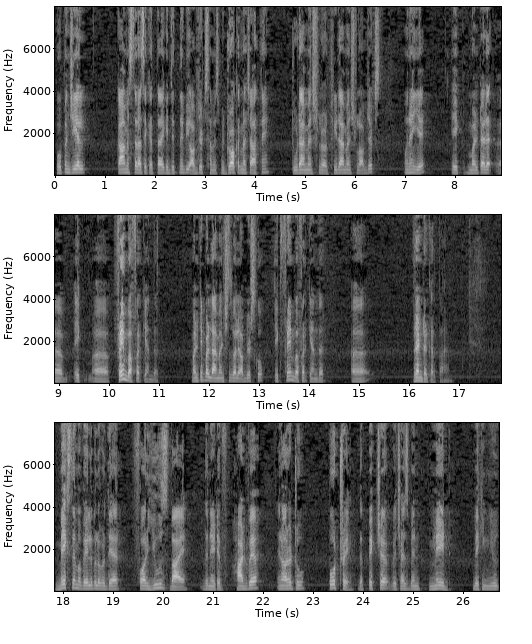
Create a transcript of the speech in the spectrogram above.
اوپن جی ایل کام اس طرح سے کرتا ہے کہ جتنے بھی آبجیکٹس ہم اس میں ڈرا کرنا چاہتے ہیں ٹو ڈائمینشنل اور تھری ڈائمینشنل آبجیکٹس انہیں یہ ایک ملٹا ایک فریم بفر کے اندر ملٹیپل ڈائمینشن والے آبجیکٹس کو ایک فریم بفر کے اندر رینڈر کرتا ہے makes them available over there for use by the native hardware in order to portray the picture which has been made, making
